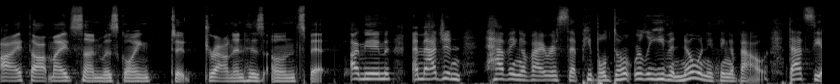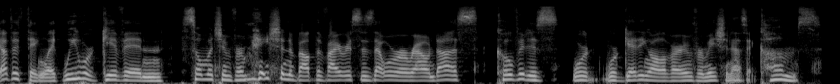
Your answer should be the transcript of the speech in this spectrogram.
I thought my son was going to drown in his own spit. I mean, imagine having a virus that people don't really even know anything about. That's the other thing. Like, we were given so much information about the viruses that were around us. COVID is, we're, we're getting all of our information as it comes.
